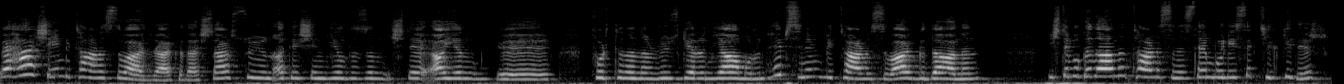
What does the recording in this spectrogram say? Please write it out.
Ve her şeyin bir tanrısı vardır arkadaşlar. Suyun, ateşin, yıldızın, işte ayın, e, fırtınanın, rüzgarın, yağmurun hepsinin bir tanrısı var. Gıdanın. İşte bu gıdanın tanrısının sembolü ise tilkidir.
